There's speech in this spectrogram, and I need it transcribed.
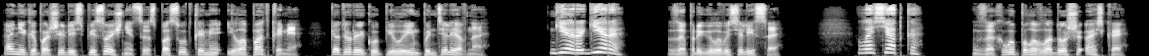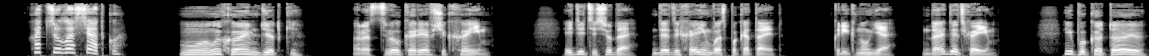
Они копошились в песочнице с посудками и лопатками, которые купила им Пантелевна. «Гера, Гера!» – запрыгала Василиса. «Лосятка!» – захлопала в ладоши Аська. «Хочу лосятку!» «О, лыхаем, детки!» – расцвел корявщик Хаим. «Идите сюда, дядя Хаим вас покатает!» – крикнул я. «Да, дядь Хаим?» «И покатаю,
